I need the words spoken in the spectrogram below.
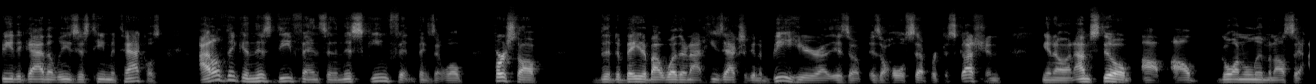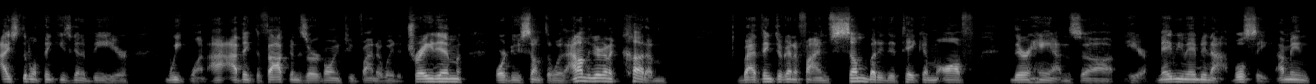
be the guy that leads this team in tackles. I don't think in this defense and in this scheme fit and things that well, first off, the debate about whether or not he's actually going to be here is a is a whole separate discussion, you know. And I'm still I'll, I'll go on a limb and I'll say I still don't think he's going to be here week one. I, I, think the Falcons are going to find a way to trade him or do something with. It. I don't think they're going to cut him, but I think they're going to find somebody to take him off their hands uh, here. Maybe, maybe not. We'll see. I mean,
